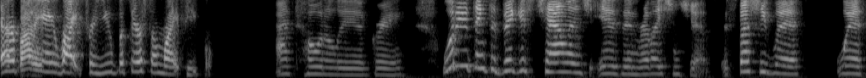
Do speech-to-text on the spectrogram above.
Everybody ain't right for you, but there's some right people. I totally agree. What do you think the biggest challenge is in relationships, especially with with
